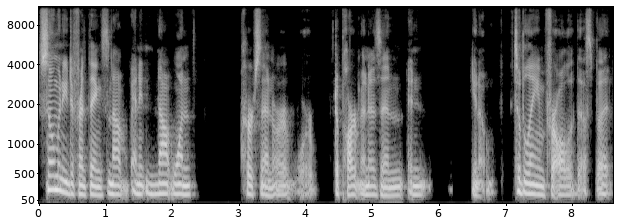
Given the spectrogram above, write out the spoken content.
so many different things, not and not one person or or department is in in you know to blame for all of this, but.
